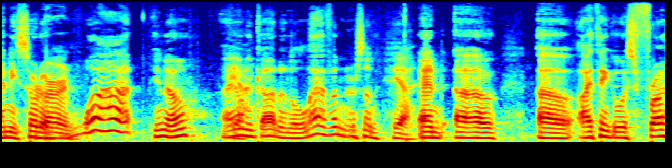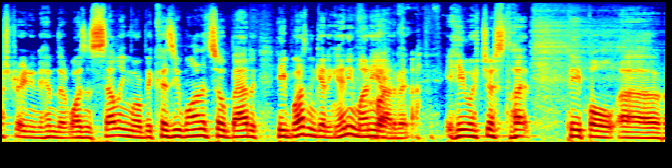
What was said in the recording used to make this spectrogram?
And he sort of, Burn. What? You know, I Yeah. only got an 11 or something. Yeah. And uh, uh, I think it was frustrating to him that it wasn't selling more because he wanted so badly. He wasn't getting any money Poor out of it. He would just let people. Uh,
